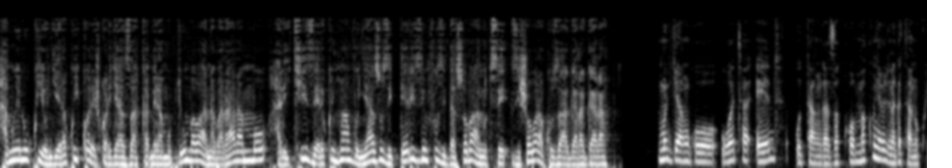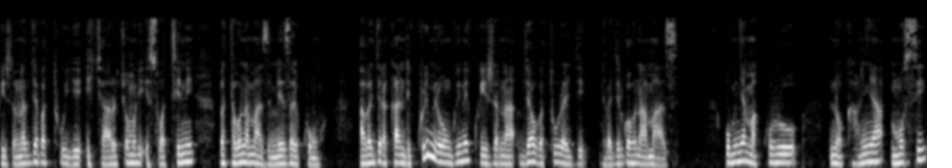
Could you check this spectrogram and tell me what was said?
Hamwe n'ukwiyongera kw'ikoreshwa rya za kamera mu byumba abana bararamo hari icyizere ko impamvu nyazo zitera izi mfu zidasobanutse zishobora kuzagaragara. Umuryango water aid utangaza ko makumyabiri na gatanu ku ijana by'abatuye icyaro cyo muri eswatini batabona amazi meza yo kunywa. Abagera kandi kuri mirongo ine ku ijana by'abo baturage ntibagerwaho n'amazi. Umunyamakuru nokanya musi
